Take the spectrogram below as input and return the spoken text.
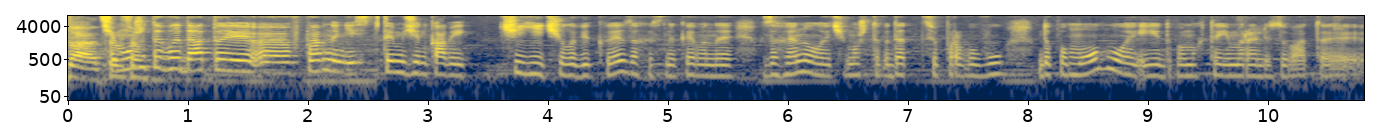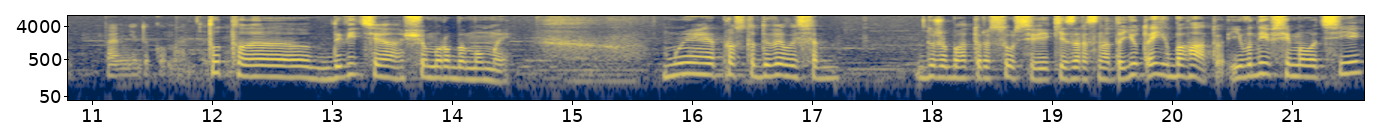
Да, це Чи вже... можете ви дати е, впевненість тим жінкам, які- чиї чоловіки, захисники вони загинули? Чи можете ви дати цю правову допомогу і допомогти їм реалізувати певні документи? Тут е, дивіться, що ми робимо ми. Ми просто дивилися дуже багато ресурсів, які зараз надають, а їх багато. І вони всі молодці.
